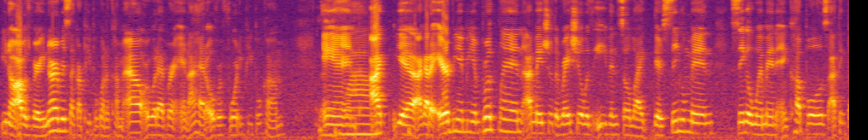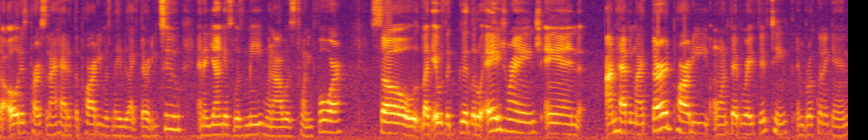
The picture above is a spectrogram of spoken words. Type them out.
you know, I was very nervous. Like, are people going to come out or whatever? And I had over 40 people come. And Wow. I, yeah, I got an Airbnb in Brooklyn. I made sure the ratio was even. So, like, there's single men, single women, and couples. I think the oldest person I had at the party was maybe like 32, and the youngest was me when I was 24. So, like, it was a good little age range. And I'm having my third party on February 15th in Brooklyn again.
